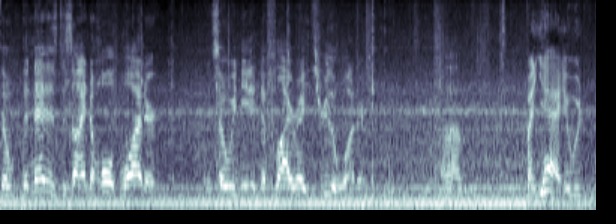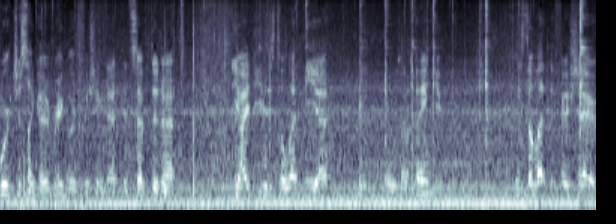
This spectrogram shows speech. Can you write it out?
the, the net is designed to hold water, and so we need it to fly right through the water. Um, but yeah, it would work just like a regular fishing net, except that uh, the idea is to let the uh, thank you is to let the fish out,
